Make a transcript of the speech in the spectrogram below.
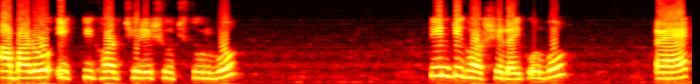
আবারও একটি ঘর ছেড়ে সুচ তুলব। তিনটি ঘর সেলাই করব। এক,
